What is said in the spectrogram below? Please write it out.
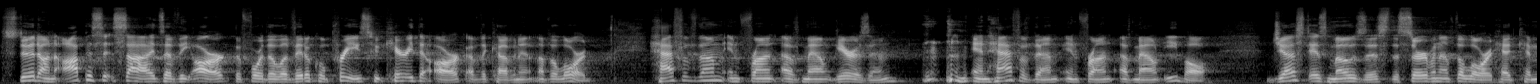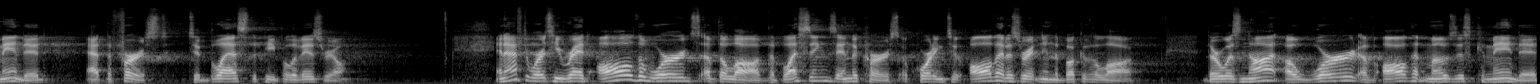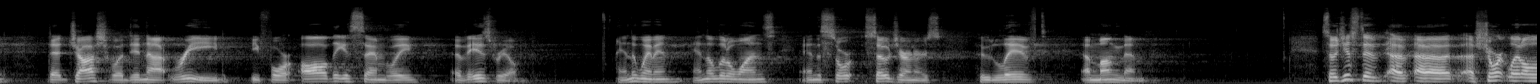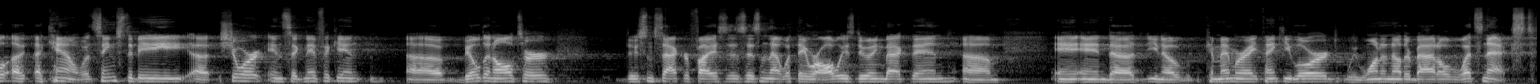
stood on opposite sides of the ark before the Levitical priests who carried the ark of the covenant of the Lord. Half of them in front of Mount Gerizim, and half of them in front of Mount Ebal, just as Moses, the servant of the Lord, had commanded at the first to bless the people of Israel. And afterwards, he read all the words of the law, the blessings and the curse, according to all that is written in the book of the law. There was not a word of all that Moses commanded that Joshua did not read before all the assembly of Israel, and the women, and the little ones, and the sojourners who lived among them. So, just a, a, a short little uh, account, what seems to be uh, short, insignificant, uh, build an altar, do some sacrifices. Isn't that what they were always doing back then? Um, and, and uh, you know, commemorate, thank you, Lord, we won another battle. What's next?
